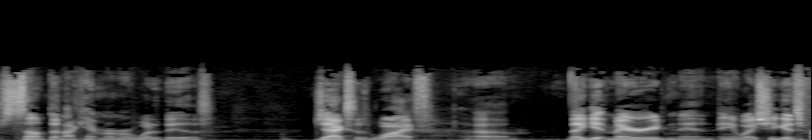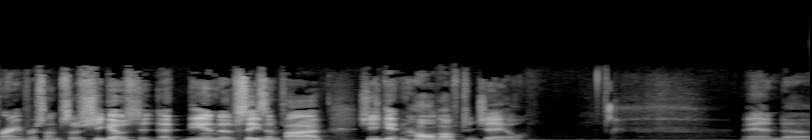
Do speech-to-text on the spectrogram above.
something I can't remember what it is. Jax's wife. Um, they get married, and, and anyway, she gets framed for something. So she goes to at the end of season five. She's getting hauled off to jail, and uh,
